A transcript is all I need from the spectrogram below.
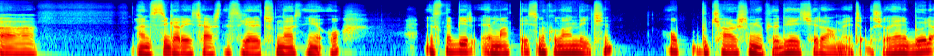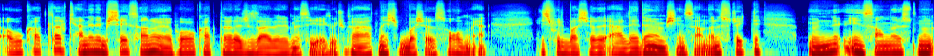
Ee, hani sigara içerisinde sigara tütünlersin ya o. Aslında bir e, madde ismi kullandığı için hop bu çağrışım yapıyor diye içeri almaya çalışıyor. Yani böyle avukatlar kendine bir şey sanıyor ya bu avukatlara da ceza verilmesi gerekiyor. Çünkü hayatında hiçbir başarısı olmayan, hiçbir başarı elde edememiş insanların sürekli ünlü insanlar üstünün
